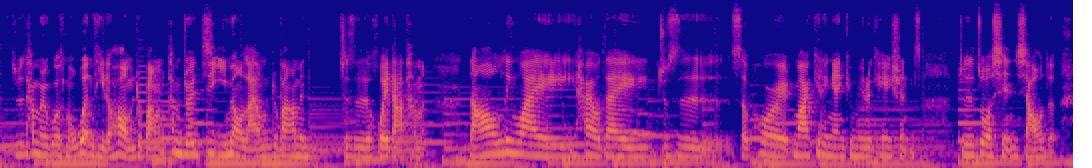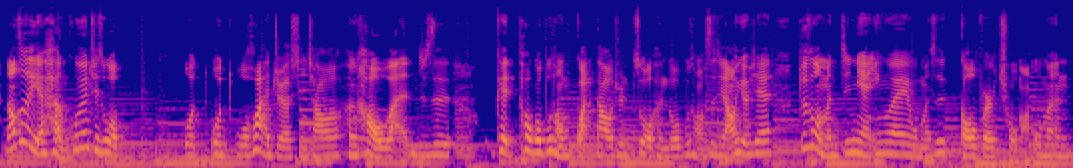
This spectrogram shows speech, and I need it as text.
嗯、就是他们如果有什么问题的话，我们就帮他们就会寄 email 来，我们就帮他们就是回答他们。然后另外还有在就是 support marketing and communications，就是做行销的。然后这个也很酷，因为其实我我我我后来觉得行销很好玩，就是可以透过不同管道去做很多不同的事情。然后有些就是我们今年因为我们是 go virtual 嘛，我们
